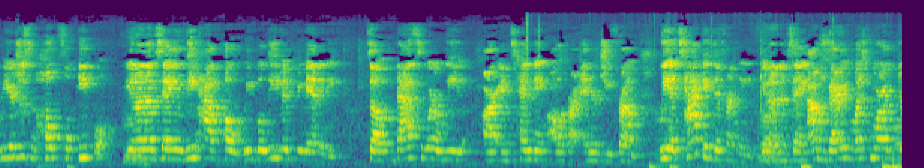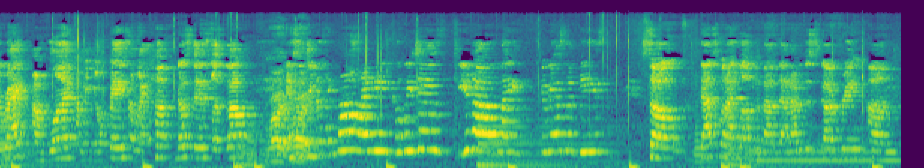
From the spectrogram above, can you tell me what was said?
we are just hopeful people. You know what I'm saying? We have hope. We believe in humanity. So that's where we are intending all of our energy from. We attack it differently. You know what I'm saying? I'm very much more direct. I'm blunt. I'm in your face. I'm like, huh, no sis, let's go. Right, And right. Sabrina's like, no, I mean, could we just, you know, like, can we have some peace? So that's what I love about that. I'm discovering um,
